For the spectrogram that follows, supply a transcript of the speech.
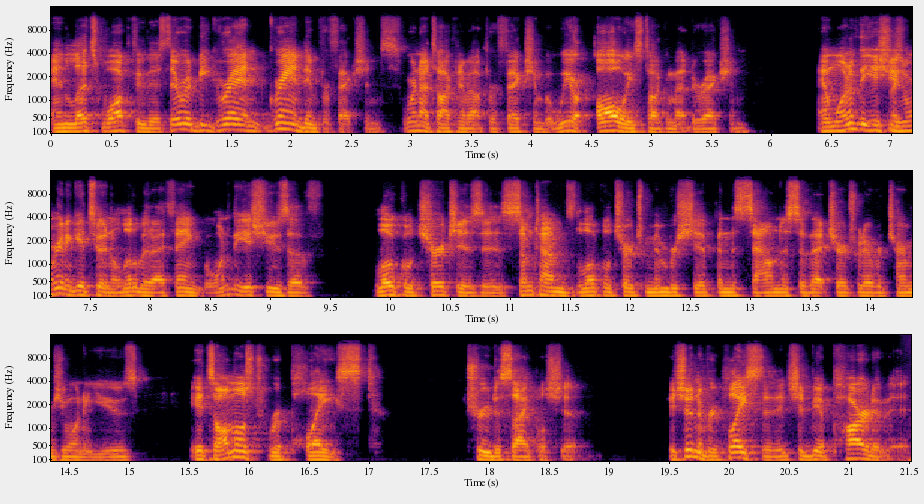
and let's walk through this. There would be grand grand imperfections. We're not talking about perfection, but we are always talking about direction. And one of the issues, and we're going to get to in a little bit, I think, but one of the issues of local churches is sometimes local church membership and the soundness of that church, whatever terms you want to use, it's almost replaced true discipleship. It shouldn't have replaced it, it should be a part of it.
